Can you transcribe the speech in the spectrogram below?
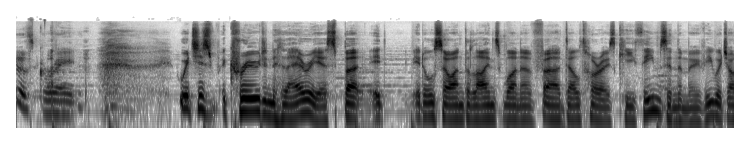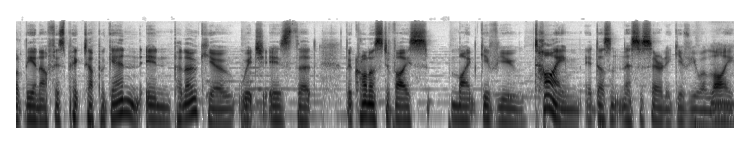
That's great. which is crude and hilarious, but it it also underlines one of uh, Del Toro's key themes in the movie, which oddly enough is picked up again in Pinocchio, which is that the Cronos device might give you time; it doesn't necessarily give you a life.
